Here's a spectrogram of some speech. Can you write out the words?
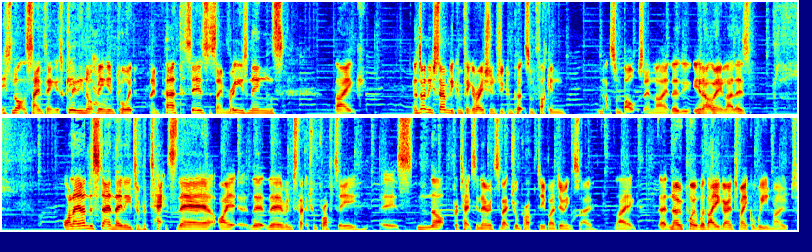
it's not the same thing. It's clearly not No. being employed for the same purposes, the same reasonings. Like, there's only so many configurations you can put some fucking nuts and bolts in. Like, you know what I mean? Like, there's. While I understand they need to protect their, I, their their intellectual property, it's not protecting their intellectual property by doing so. Like, at no point were they going to make a Wiimote,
